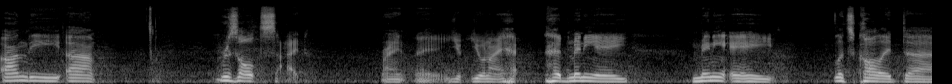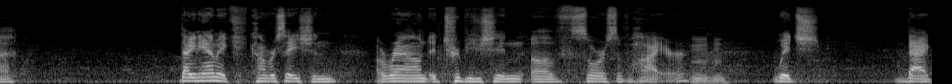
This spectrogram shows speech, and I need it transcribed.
on the uh, results side, right? Uh, you, you and I ha- had many a many a let's call it uh, dynamic conversation around attribution of source of hire, which back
